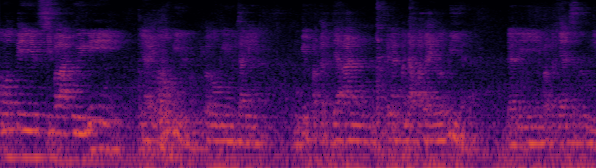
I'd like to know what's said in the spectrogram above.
motif si pelaku ini ya ekonomi, ekonomi mencari mungkin pekerjaan dengan pendapatan yang lebih ya dari pekerjaan sebelumnya.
